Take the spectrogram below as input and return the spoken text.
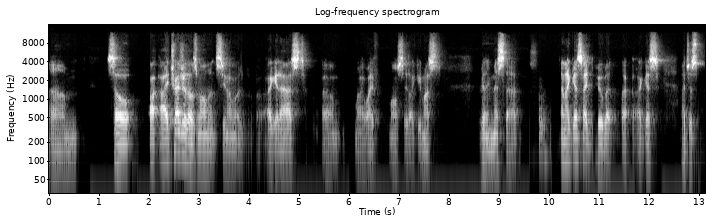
um, so I, I, treasure those moments. You know, I get asked, um, my wife mostly, like, you must really miss that. And I guess I do, but I, I guess I just,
